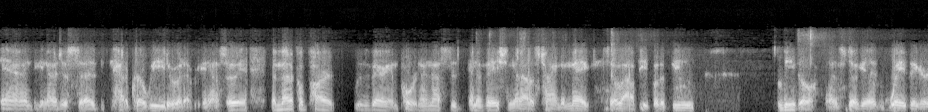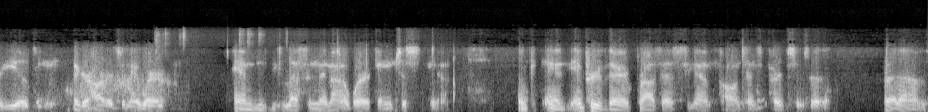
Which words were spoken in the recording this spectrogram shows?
and you know just said how to grow weed or whatever, you know. So eh, the medical part was very important, and that's the innovation that I was trying to make to allow people to be legal and still get way bigger yields and bigger harvests than they were, and lessen the amount of work and just you know and improve their process, you know, all intents and purposes. but um,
